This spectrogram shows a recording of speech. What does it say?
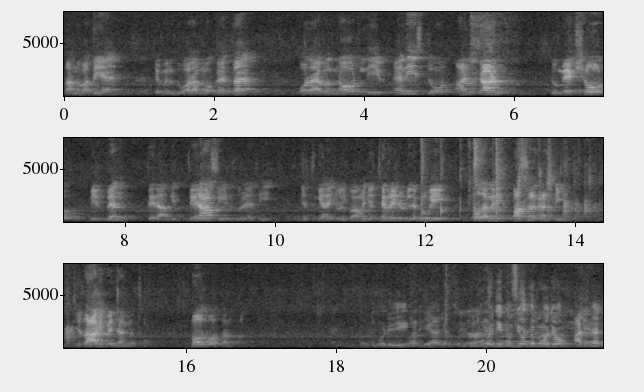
ਧੰਨਵਾਦੀ ਹਾਂ ਕਿ ਮੈਨੂੰ ਦੁਬਾਰਾ ਮੌਕਾ ਦਿੱਤਾ ਹੈ। ਔਰ I will not leave any stone unturned to make sure we win 13 ਦੀ 13 ਸੀਟਸ ਵੇਲੇ ਅਸੀਂ ਜਿੱਤ ਕੇ ਰਹੀ ਝੁਲੀ ਪਾਵਾਂਗੇ। ਜਿੱਥੇ ਮੇਰੀ ਡਿਊਟੀ ਲੱਗੂਗੀ ਉਹਦਾ ਮੇਰੀ ਪਰਸਨਲ ਗਰੰਟੀ ਹੈ। ਜਿਤਾ ਕੇ ਭੇਜਾਂਗੇ ਉੱਥੋਂ। ਬਹੁਤ ਬਹੁਤ ਧੰਨਵਾਦ। ਗੋਲਡੀ ਜੀ ਗੋਲਡੀ ਜੀ ਤੁਸੀਂ ਉਧਰ ਨੂੰ ਹੋ ਜਾਓ। ਅੱਜ ਤੱਕ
